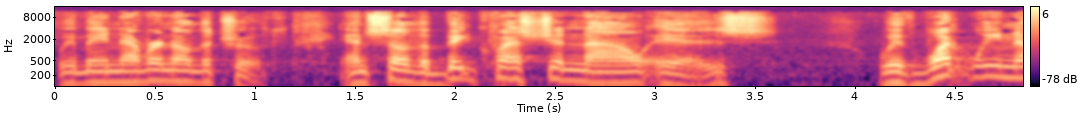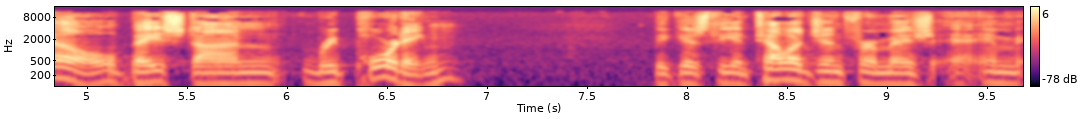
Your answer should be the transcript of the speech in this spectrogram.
We may never know the truth. And so the big question now is with what we know based on reporting, because the intelligence information,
